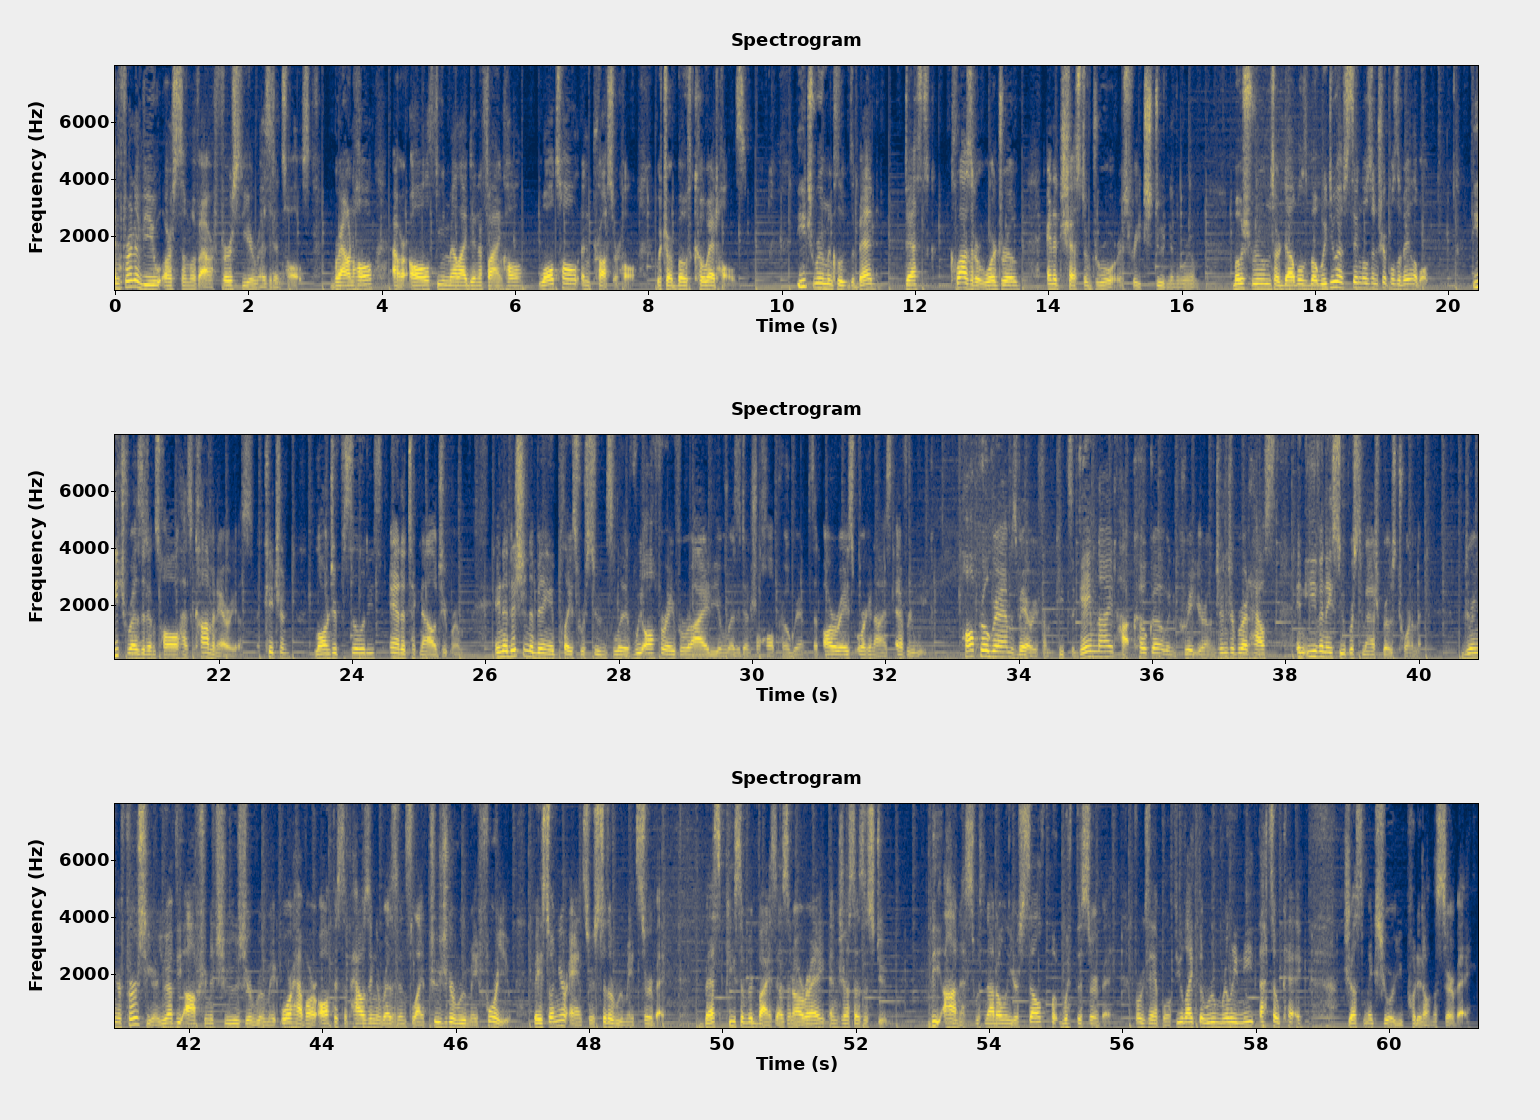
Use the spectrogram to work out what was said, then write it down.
In front of you are some of our first year residence halls Brown Hall, our all female identifying hall, Walz Hall, and Prosser Hall, which are both co ed halls. Each room includes a bed, desk, closet or wardrobe, and a chest of drawers for each student in the room. Most rooms are doubles, but we do have singles and triples available. Each residence hall has common areas a kitchen, laundry facilities, and a technology room. In addition to being a place where students live, we offer a variety of residential hall programs that RAs organize every week. Hall programs vary from pizza game night, hot cocoa, and create your own gingerbread house, and even a Super Smash Bros. tournament. During your first year, you have the option to choose your roommate or have our Office of Housing and Residence Life choose your roommate for you based on your answers to the roommate survey. Best piece of advice as an RA and just as a student. Be honest with not only yourself, but with the survey. For example, if you like the room really neat, that's okay. Just make sure you put it on the survey.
